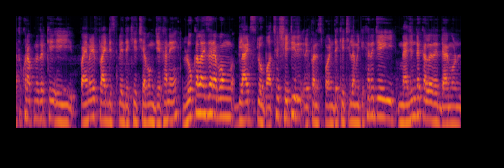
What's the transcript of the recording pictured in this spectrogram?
এতক্ষণ আপনাদেরকে এই প্রাইমারি ফ্লাইট ডিসপ্লে দেখিয়েছি এবং যেখানে লোকালাইজার এবং গ্লাইড স্লোপ আছে, সেটির রেফারেন্স পয়েন্ট দেখিয়েছিলাম। এখানে যেই ম্যাজেন্ডা কালারের ডায়মন্ড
